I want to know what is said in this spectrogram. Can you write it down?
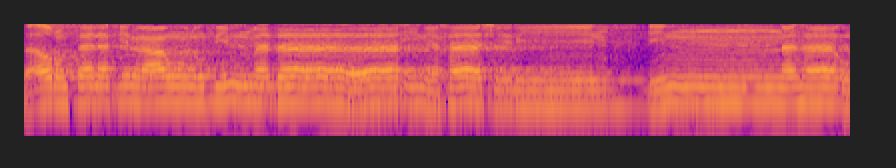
فأرسل فرعون في المدائن حاشرين. إن هؤلاء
